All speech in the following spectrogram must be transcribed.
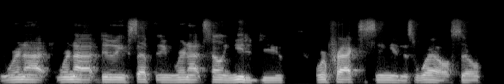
we're not we're not doing something we're not telling you to do we're practicing it as well so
